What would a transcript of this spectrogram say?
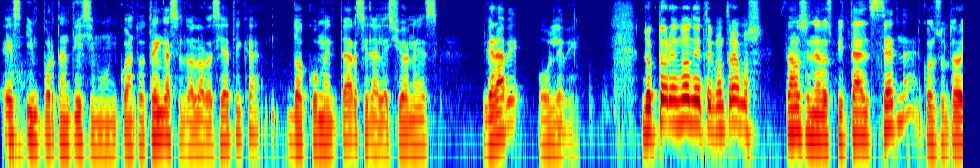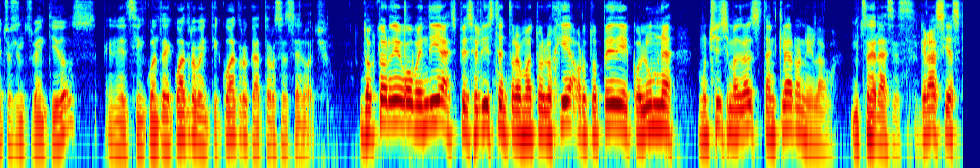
Es importantísimo, en cuanto tengas el dolor de ciática, documentar si la lesión es grave o leve. Doctor, ¿en dónde te encontramos? Estamos en el Hospital Sedna, consultorio 822, en el 5424-1408. Doctor Diego Bendía, especialista en traumatología, ortopedia y columna. Muchísimas gracias, tan claro ni el agua. Muchas gracias. Gracias.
